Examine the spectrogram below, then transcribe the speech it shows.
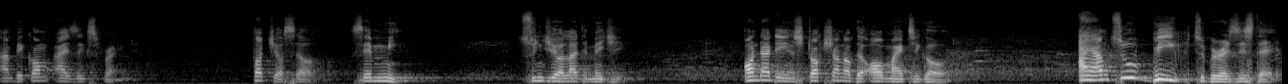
and become Isaac's friend. Touch yourself. Say me. Tunji Olademeji. Under the instruction of the Almighty God. I am too big to be resisted.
